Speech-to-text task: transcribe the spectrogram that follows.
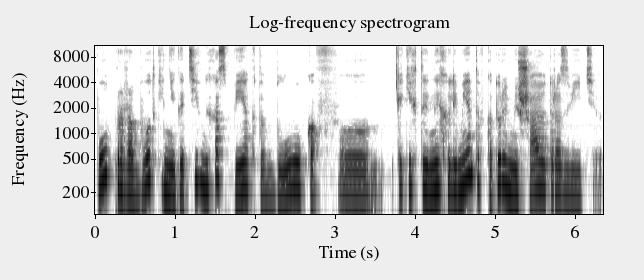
по проработке негативных аспектов, блоков, э, каких-то иных элементов, которые мешают развитию.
